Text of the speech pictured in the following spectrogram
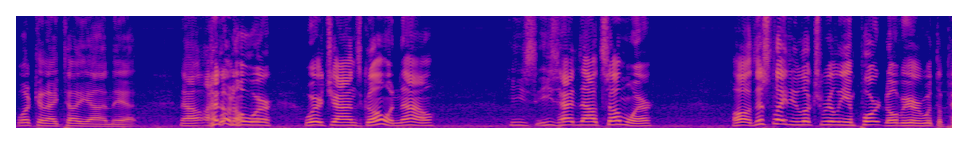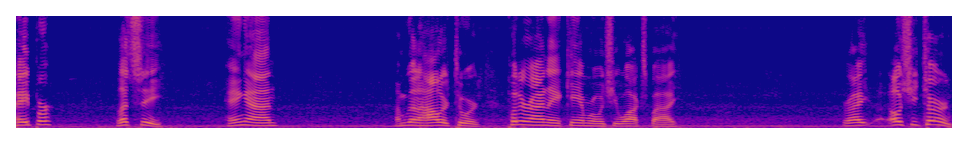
what can I tell you on that? Now, I don't know where, where John's going now. He's, he's heading out somewhere. Oh, this lady looks really important over here with the paper. Let's see. Hang on. I'm going to holler to her. Put her on a camera when she walks by. Right? Oh, she turned.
